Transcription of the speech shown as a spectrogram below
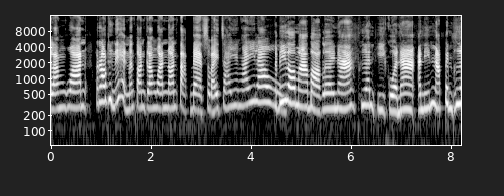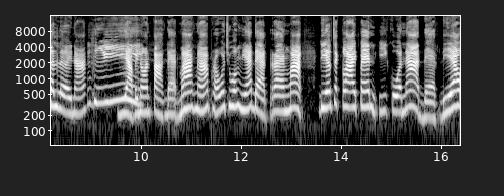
กลางวัน เราถึงได้เห็นมันตอนกลางวันนอนตากแดดสบายใจยังไงเล่าแต่พี่โลมาบอกเลยนะ เพื่อนอีกัวนาอันนี้นับเป็นเพื่อนเลยนะอย่าไปนอนตากแดดมากนะ เพราะว่าช่วงนี้แดดแรงมาก เดี๋ยวจะกลายเป็นอีกัวหน้าแดดเดียว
